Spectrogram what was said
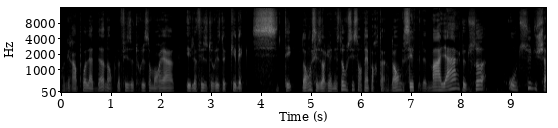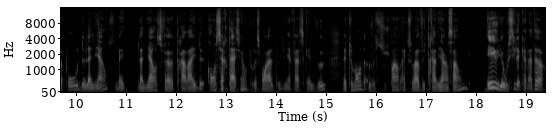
ont un grand poids là-dedans, donc l'Office de tourisme de Montréal et l'Office de tourisme de Québec Cité. Donc, ces organismes-là aussi sont importants. Donc, c'est le maillage de tout ça au-dessus du chapeau de l'Alliance, mais l'Alliance fait un travail de concertation. Tourisme Montréal peut bien faire ce qu'elle veut, mais tout le monde, je pense, actuellement, veut travailler ensemble. Et il y a aussi le Canada.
